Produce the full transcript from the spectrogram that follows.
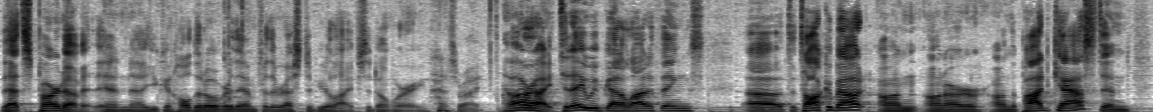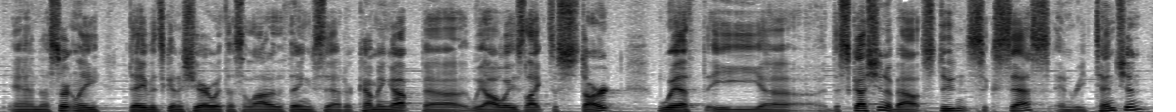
that's part of it, and uh, you can hold it over them for the rest of your life. So don't worry. that's right. All right, today we've got a lot of things uh, to talk about on on our on the podcast, and and uh, certainly David's going to share with us a lot of the things that are coming up. Uh, we always like to start with the uh, discussion about student success and retention.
